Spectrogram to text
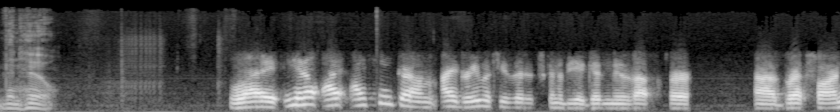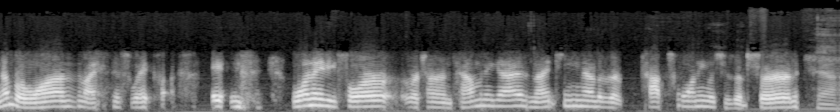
then who? Right. You know, I I think um, I agree with you that it's going to be a good move up for uh, Brett Pfarr. Number one, like this weight, it, 184 returns how many guys? 19 out of the top 20, which is absurd. Yeah.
